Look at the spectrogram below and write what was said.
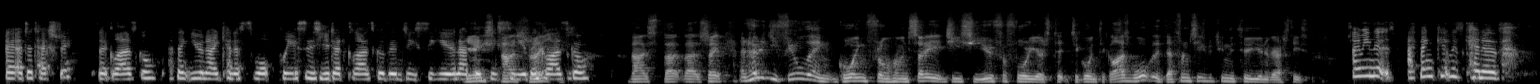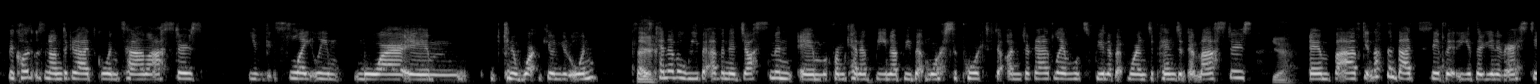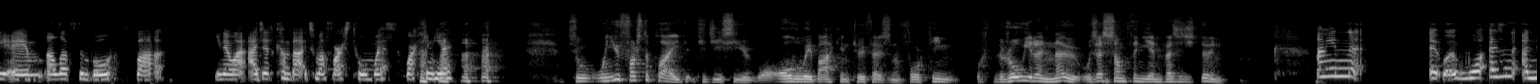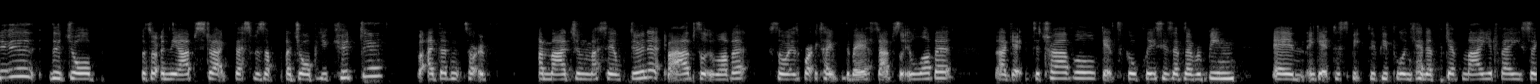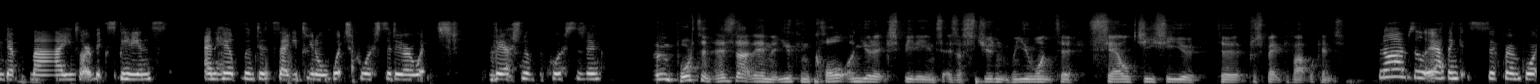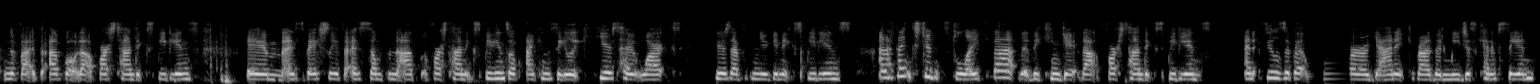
Uh, I did history at Glasgow. I think you and I kind of swapped places. You did Glasgow, then GCU, and I yes, did GCU, then right. Glasgow. That's that. That's right. And how did you feel then going from having studied at GCU for four years to, to going to Glasgow? What were the differences between the two universities? I mean, it's, I think it was kind of because it was an undergrad going to a master's. You've got slightly more um, kind of work on your own. So yeah. it's kind of a wee bit of an adjustment um, from kind of being a wee bit more supported at undergrad level to being a bit more independent at masters. Yeah. Um, but I've got nothing bad to say about either university. Um, I love them both, but you know, I, I did come back to my first home with working here. So when you first applied to GCU all the way back in 2014, the role you're in now, was this something you envisaged doing? I mean, it what isn't I knew the job sort of in the abstract this was a, a job you could do, but I didn't sort of imagine myself doing it. But I absolutely love it. So it's worked out for the best. I absolutely love it. I get to travel, get to go places I've never been, um, and get to speak to people and kind of give my advice and give my sort of experience and help them decide, you know, which course to do or which version of the course to do. How important is that then that you can call on your experience as a student when you want to sell GCU to prospective applicants? No, absolutely. I think it's super important the fact that I've got that first-hand experience, um, especially if it is something that I've got first-hand experience of. I can say like, here's how it works. Here's everything you're going to experience. And I think students like that that they can get that first-hand experience, and it feels a bit more organic rather than me just kind of saying,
